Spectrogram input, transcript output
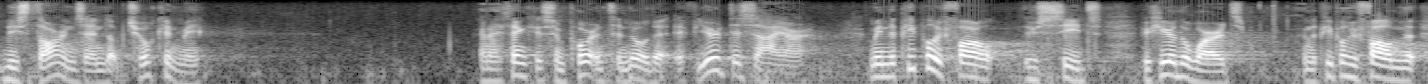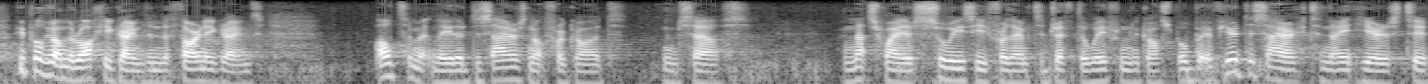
these thorns end up choking me? And I think it's important to know that if your desire, I mean, the people who fall, whose seeds, who hear the words, and the people who fall on the people who are on the rocky ground and the thorny ground, ultimately their desire is not for God themselves. And that's why it's so easy for them to drift away from the gospel. But if your desire tonight here is to,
